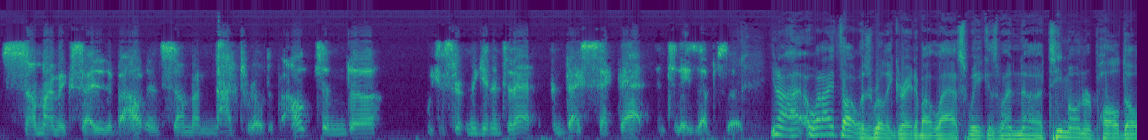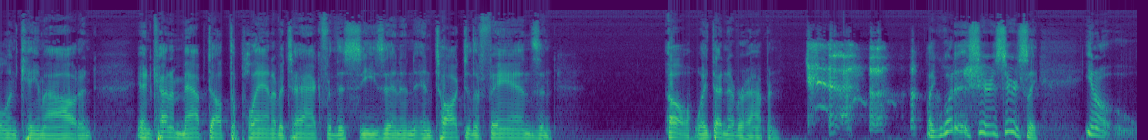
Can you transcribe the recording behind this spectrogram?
some I'm excited about, and some I'm not thrilled about, and uh, we can certainly get into that and dissect that in today's episode. You know, I, what I thought was really great about last week is when uh, team owner Paul Dolan came out and and kind of mapped out the plan of attack for this season and, and talked to the fans and oh wait that never happened. Like what is seriously you know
